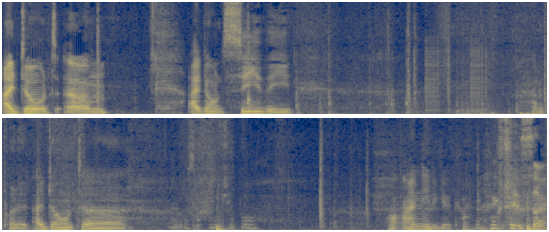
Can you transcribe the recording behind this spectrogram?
I don't. Um, I don't see the. How to put it? I don't. Uh, That was comfortable. well, I need to get comfortable. Okay, sorry.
